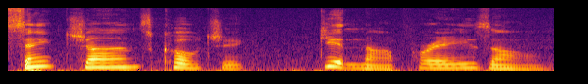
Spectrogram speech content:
St. John's Kojic getting our praise on.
